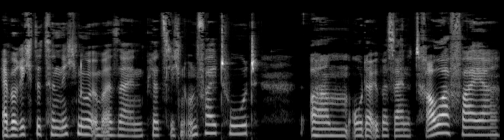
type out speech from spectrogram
Er berichtete nicht nur über seinen plötzlichen Unfalltod ähm, oder über seine Trauerfeier,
